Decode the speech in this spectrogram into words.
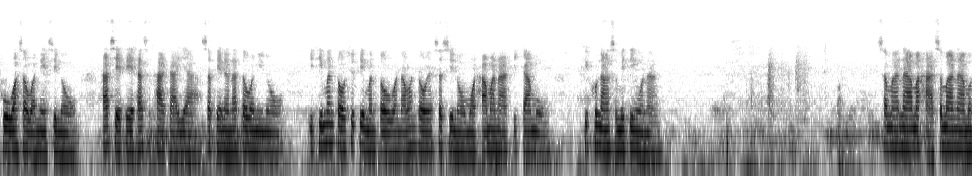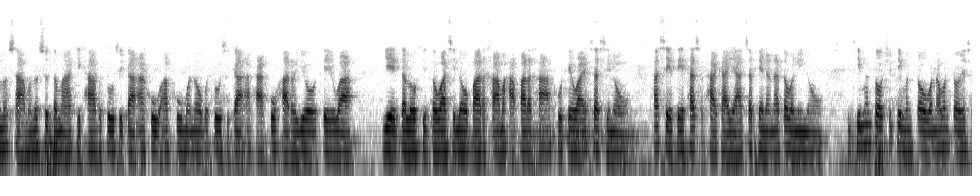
คูวาสวเนสิโนทัสเสเตทัสทากายา สเพนานัตตวนิโน อิทิมันโตชุติมันโตวันวันโตยัสสิโนโมทามานาพิกามุงพิคุณางสมิติงวนัง สมานามหาสมานามนุษสามนุษสุตมาคิทาปทูสิกาอาคูอาคูมโนปทูสิกาอาถาคูหารโย เทวา เยตโลหิตวาสิโน ปารคามหาปารคาคูเทวายสัสสิโน ทัสเสเตทัสสทากายาสเพนานัตตวนิโน อิทิมันโตชุติมันโตวันวันโตยัส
